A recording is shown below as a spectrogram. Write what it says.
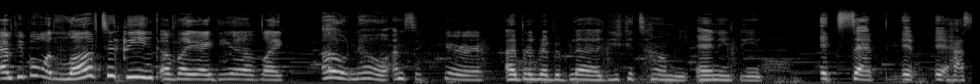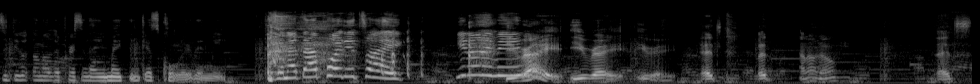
And people would love to think of the idea of like, oh no, I'm secure. I blah blah blah blah. You could tell me anything, except if it has to do with another person that you might think is cooler than me. 'Cause then at that point, it's like, you know what I mean? You're right. You're right. You're right. It's, but I don't know. That's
